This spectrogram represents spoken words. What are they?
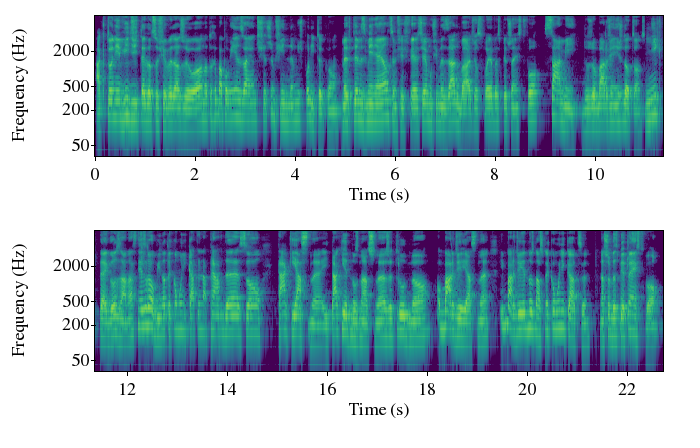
A kto nie widzi tego, co się wydarzyło, no to chyba powinien zająć się czymś innym niż polityką. My w tym zmieniającym się świecie musimy zadbać o swoje bezpieczeństwo sami, dużo bardziej niż dotąd. Nikt tego za nas nie zrobi. No te komunikaty naprawdę są tak jasne i tak jednoznaczne, że trudno o bardziej jasne i bardziej jednoznaczne komunikaty. Nasze bezpieczeństwo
